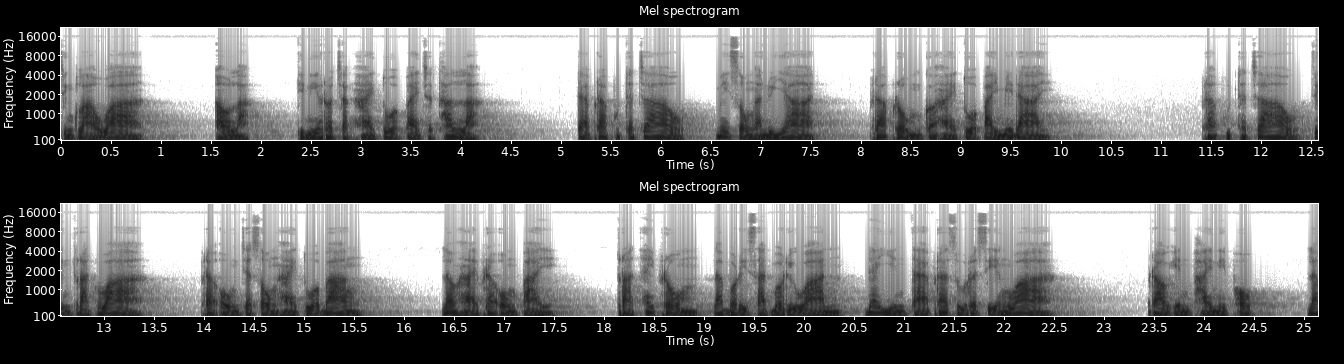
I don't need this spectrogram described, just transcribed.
จึงกล่าวว่า เอาละทีนี้เราจะหายตัวไปจากท่านละ่ะแต่พระพุทธเจ้าไม่ทรงอนุญาต พระพรหมก็หายตัวไปไม่ได้ พระพุทธเจ้าจึงตรัสว่า พระองค์จะทรงหายตัวบ้าง แล้วหายพระองค์ไป ตรัสให้พรหมและบริษัทบริวารได้ยินแต่พระสุรเสียงว่า เราเห็นภายในภพและ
